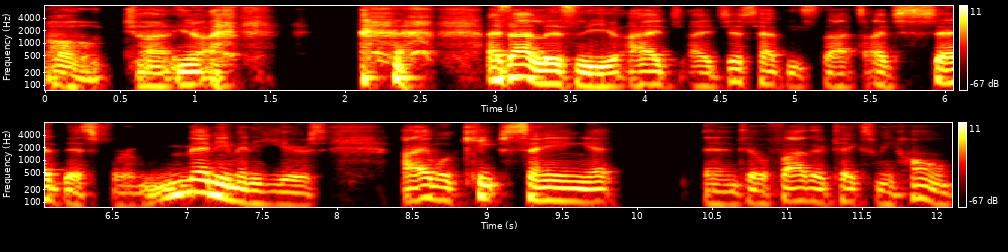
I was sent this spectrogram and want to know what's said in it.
Oh, John, you know, as I listen to you, I, I just have these thoughts. I've said this for many, many years. I will keep saying it until Father takes me home.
